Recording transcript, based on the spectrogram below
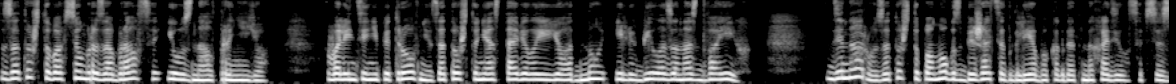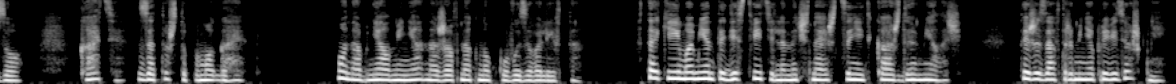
за то, что во всем разобрался и узнал про нее. Валентине Петровне за то, что не оставила ее одну и любила за нас двоих. Динару за то, что помог сбежать от Глеба, когда ты находился в СИЗО. Кате за то, что помогает. Он обнял меня, нажав на кнопку вызова лифта. В такие моменты действительно начинаешь ценить каждую мелочь. Ты же завтра меня привезешь к ней?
